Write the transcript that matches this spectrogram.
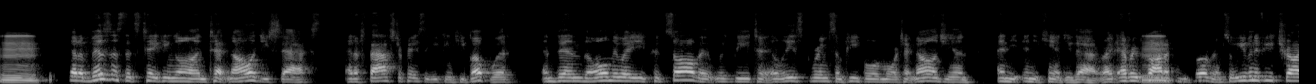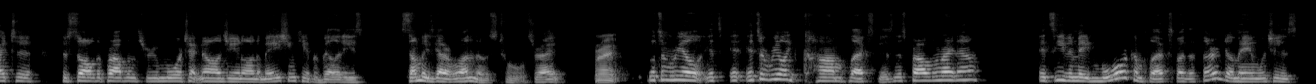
Mm. Got a business that's taking on technology stacks at a faster pace that you can keep up with. And then the only way you could solve it would be to at least bring some people or more technology in. And, and you can't do that, right? Every mm. product mm. in the program. So even if you try to, to solve the problem through more technology and automation capabilities, somebody's got to run those tools, right? Right it's a real it's it, it's a really complex business problem right now. It's even made more complex by the third domain which is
